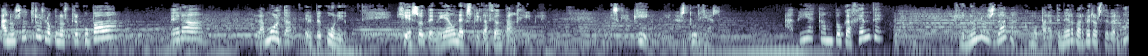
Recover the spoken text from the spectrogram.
a nosotros lo que nos preocupaba era la multa, el pecunio, y eso tenía una explicación tangible. Es que aquí, en Asturias, había tan poca gente que no nos daba como para tener barberos de verdad.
